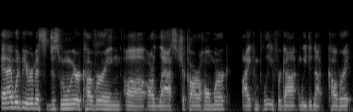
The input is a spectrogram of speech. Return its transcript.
And I would be remiss just when we were covering uh, our last Chikara homework, I completely forgot and we did not cover it.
